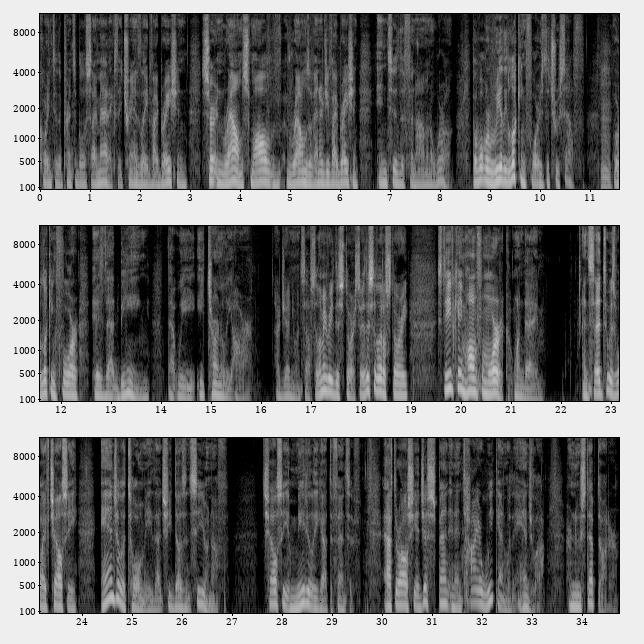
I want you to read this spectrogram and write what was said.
According to the principle of cymatics, they translate vibration, certain realms, small v- realms of energy vibration, into the phenomenal world. But what we're really looking for is the true self. Hmm. What we're looking for is that being that we eternally are, our genuine self. So let me read this story. So this is a little story. Steve came home from work one day and said to his wife, Chelsea, Angela told me that she doesn't see you enough. Chelsea immediately got defensive. After all, she had just spent an entire weekend with Angela, her new stepdaughter.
